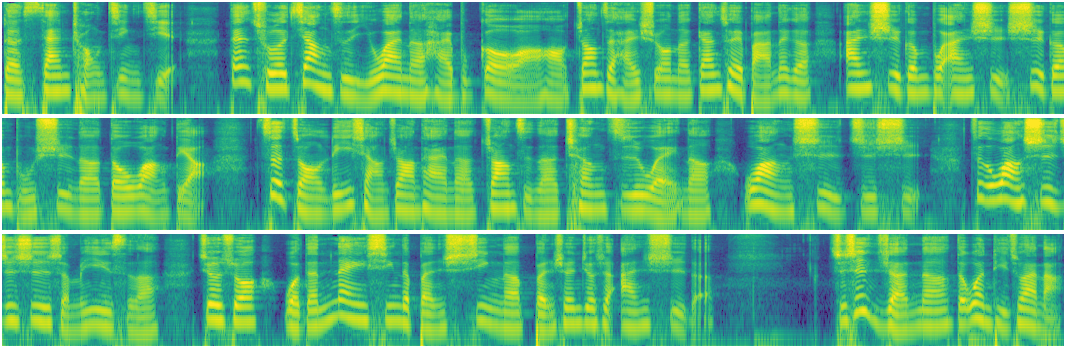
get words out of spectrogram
的三重境界。但除了这样子以外呢，还不够啊！哈，庄子还说呢，干脆把那个安适跟不安适、是跟不是呢都忘掉。这种理想状态呢，庄子呢称之为呢忘世之事。这个忘世之事什么意思呢？就是说我的内心的本性呢，本身就是安适的。只是人呢的问题出在哪？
